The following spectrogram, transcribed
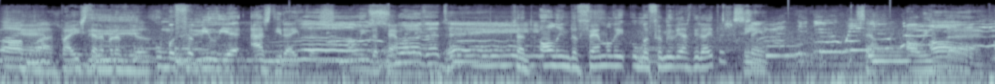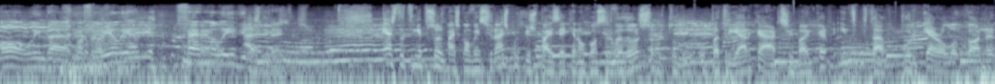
Oh, É, pá. isto era maravilhoso. Uma família às direitas. All in the family. Portanto, All in the Family, uma família às direitas? Sim. Sim. All in Oh, the. oh, linda. Uma família, family, Às direitas. Esta tinha pessoas mais convencionais, porque os pais é que eram conservadores, sobretudo o patriarca, Archie Bunker, interpretado por Carol O'Connor,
